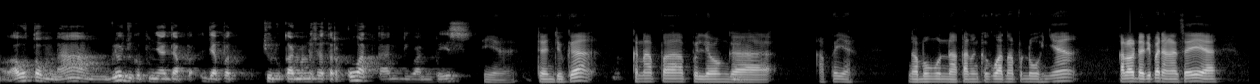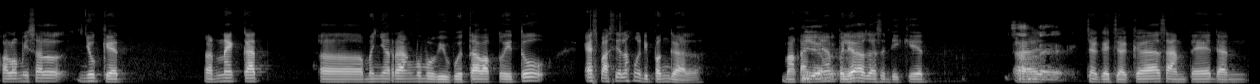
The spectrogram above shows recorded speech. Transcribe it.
Auto menang. Beliau juga punya dapat dapat julukan manusia terkuat kan di One Piece. Iya. Dan juga kenapa beliau nggak apa ya? nggak menggunakan kekuatan penuhnya? Kalau dari pandangan saya ya, kalau misal Newgate eh, nekat eh, menyerang membabi buta waktu itu, es pasti langsung dipenggal. Makanya Iya, beliau agak sedikit Santai. jaga-jaga, santai dan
